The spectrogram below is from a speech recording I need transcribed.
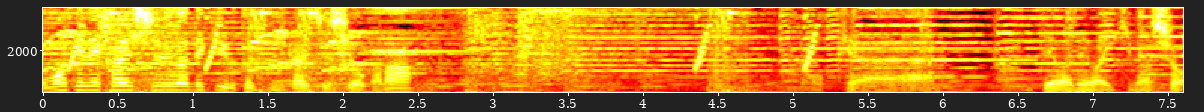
おまけで回収ができるときに回収しようかな。OK ではでは行きましょう。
